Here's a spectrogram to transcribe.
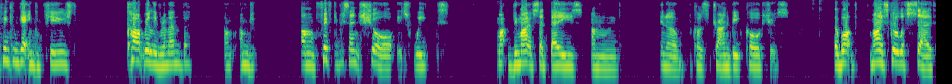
think I'm getting confused. Can't really remember. I'm I'm I'm fifty percent sure it's weeks. They might have said days, and you know because trying to be cautious. What my school have said,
